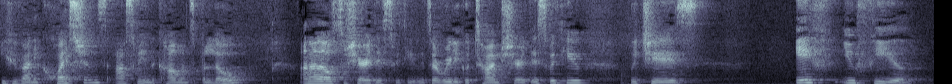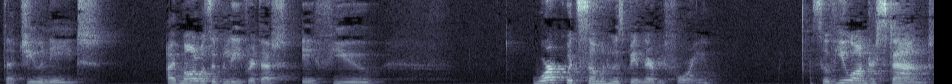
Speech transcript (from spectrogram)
If you have any questions, ask me in the comments below. And I'll also share this with you. It's a really good time to share this with you, which is if you feel that you need I'm always a believer that if you work with someone who's been there before you, so if you understand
